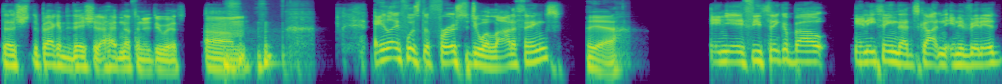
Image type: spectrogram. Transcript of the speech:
the, sh- the back in the day shit I had nothing to do with. Um, A Life was the first to do a lot of things, Yeah. and if you think about anything that's gotten innovated,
